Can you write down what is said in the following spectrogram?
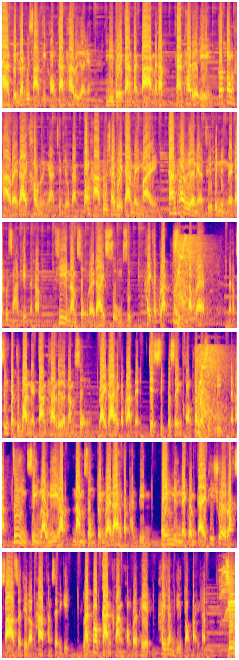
การเป็นรัฐวิสาหกิจของการท่าเรือเนี่ยมีบริการต่างๆนะครับ การท่าเรือเองก็ต้องหารายได้เข้าหน่วยงานเช่นเดียวกัน ต้องหาผู้ใช้บริการใหม่ๆ การท่าเรือเนี่ยถือเป็นหนึ่งในรัฐวิสาหกิจนะครับที่นำส่งรายได้สูงสุดให้กับรัฐสิบอันดับแรก นะครับซึ่งปัจจุบันเนี่ยการท่าเรือนำส่งรายได้ให้กับรัฐเนี่ย70%ของกำไรสุทธินะครับซึ่งสิ่งเหล่านี้ครับนำส่งเป็นรายได้ให้กับแผ่นดิน เป็นหนึ่งในกลไกที่ช่วยรักษาเสถียรภาพทางเศรษฐกิจ และก็การคลังของประเทศให้ยั่งยืนต่อไปครับ ซึ่ง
